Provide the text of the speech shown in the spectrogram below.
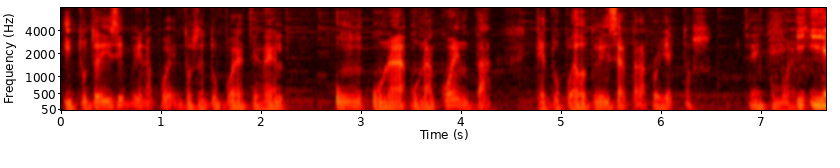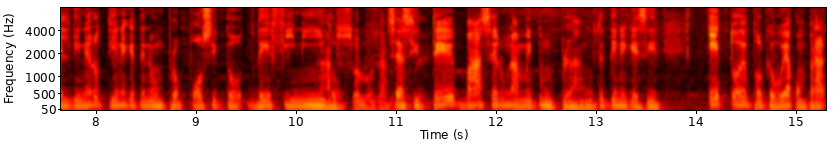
y tú te disciplinas, pues entonces tú puedes tener un- una, una cuenta que tú puedes utilizar para proyectos. Sí. Y, y el dinero tiene que tener un propósito definido. Absolutamente. O sea, si usted va a hacer una meta, un plan, usted tiene que decir, esto es porque voy a comprar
